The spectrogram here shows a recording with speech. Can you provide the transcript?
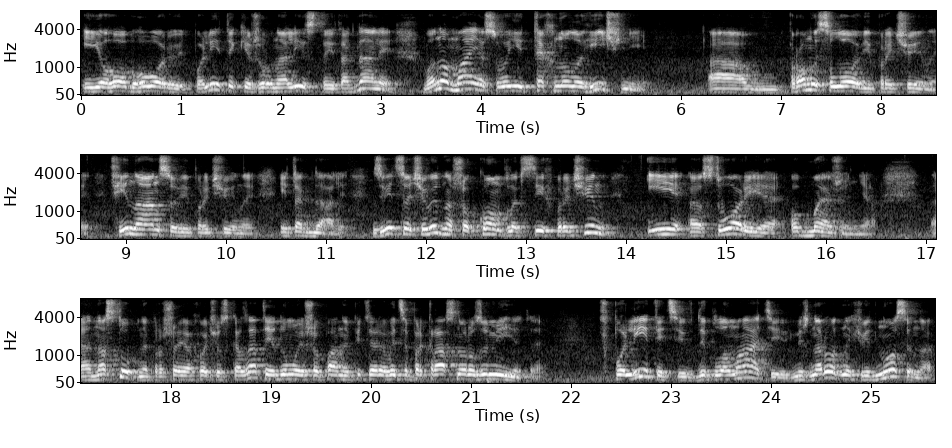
і його обговорюють політики, журналісти і так далі, воно має свої технологічні, промислові причини, фінансові причини і так далі. Звідси очевидно, що комплекс цих причин і е, створює обмеження. Е, Наступне, про що я хочу сказати, я думаю, що пане Пітере, ви це прекрасно розумієте. В політиці, в дипломатії, в міжнародних відносинах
